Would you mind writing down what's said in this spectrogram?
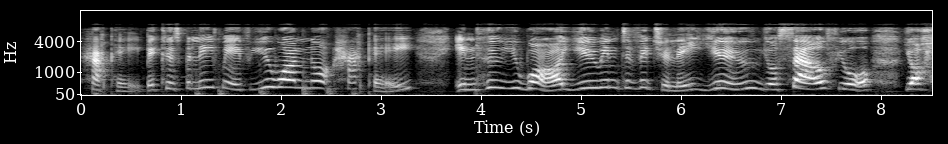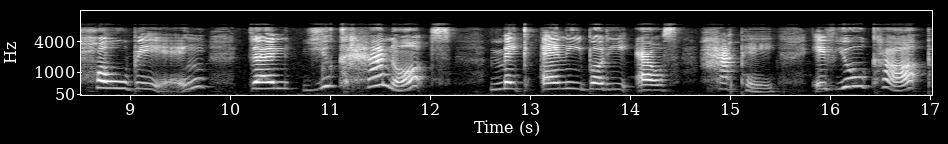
happy. Because believe me, if you are not happy in who you are, you individually, you yourself, your your whole being, then you cannot make anybody else happy. If your cup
